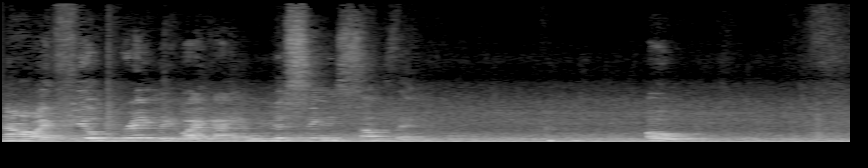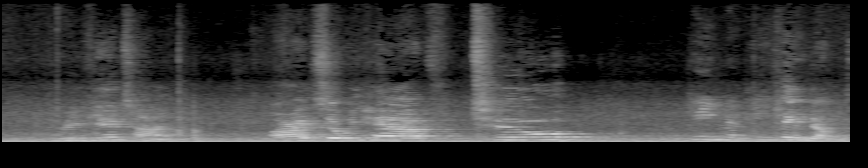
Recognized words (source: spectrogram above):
Now I feel greatly like I am missing something. Oh, review time. All right, so we have two Kingdom. kingdoms.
